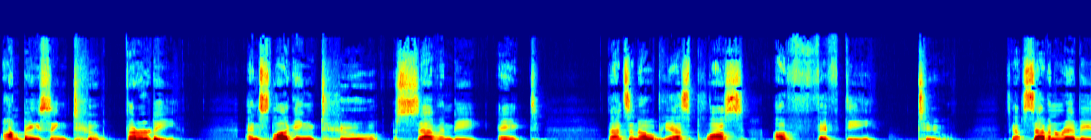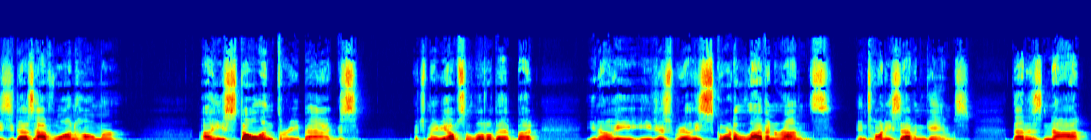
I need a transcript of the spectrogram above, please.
on basing 230, and slugging 278. That's an OPS plus of 52. He's got seven ribbies. He does have one homer. Uh, he's stolen three bags, which maybe helps a little bit, but you know he he just really scored 11 runs in 27 games. That is not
